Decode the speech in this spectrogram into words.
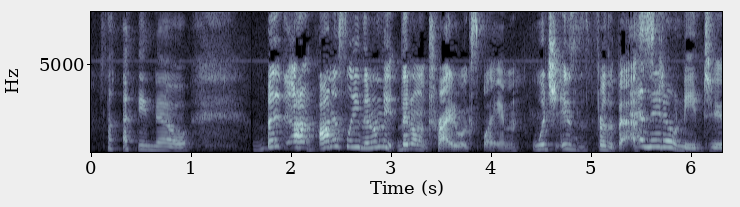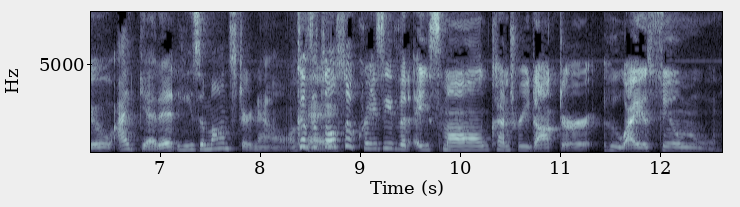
I know. But uh, honestly, they don't they don't try to explain, which is for the best. And they don't need to. I get it. He's a monster now. Because it's also crazy that a small country doctor, who I assume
